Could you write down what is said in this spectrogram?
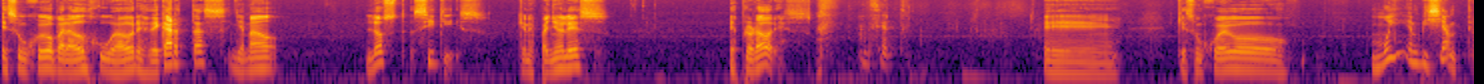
es un juego para dos jugadores de cartas llamado Lost Cities, que en español es Exploradores. Cierto. Eh, que es un juego muy enviciante,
